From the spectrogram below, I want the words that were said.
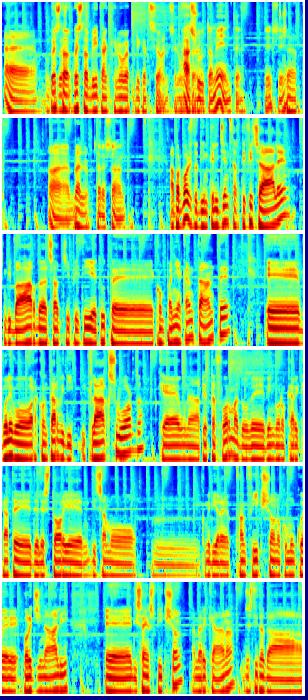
Eh, anche Questo, questo abilita anche nuove applicazioni? Assolutamente. Sì, sì. certo. Ah, è Bello. interessante. A proposito di intelligenza artificiale, di Bard, ChatGPT e tutte compagnia cantante, eh, volevo raccontarvi di Clark's World, che è una piattaforma dove vengono caricate delle storie, diciamo, mh, come dire, fanfiction o comunque originali eh, di science fiction americana, gestita da,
